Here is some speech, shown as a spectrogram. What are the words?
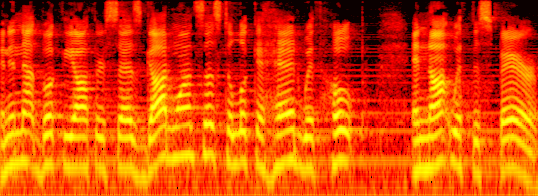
And in that book, the author says God wants us to look ahead with hope and not with despair.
